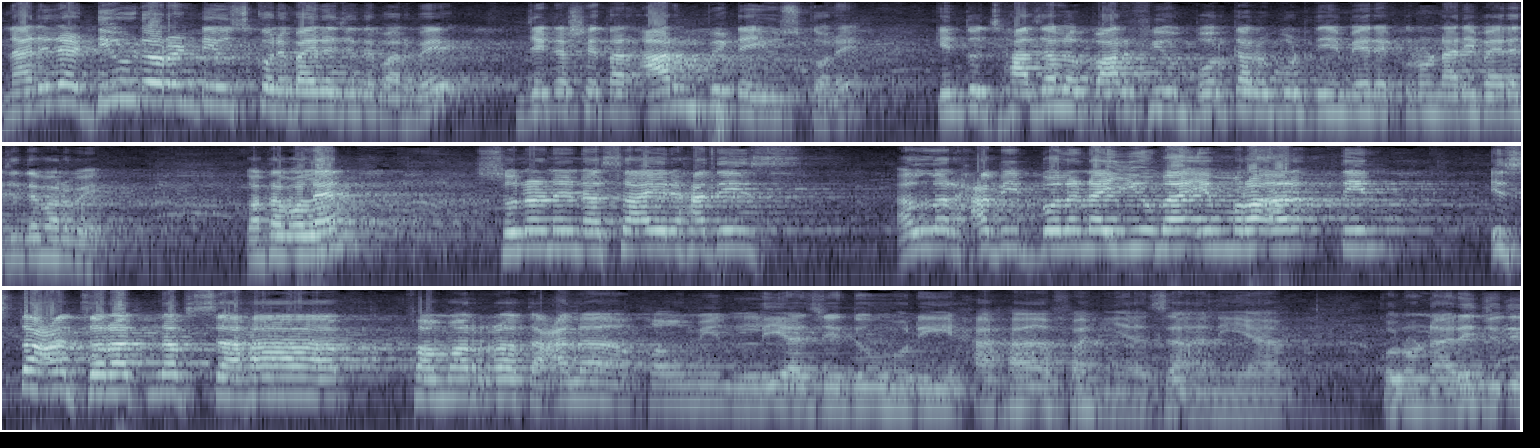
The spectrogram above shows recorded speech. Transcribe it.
নারীরা ডিউডোরেন্ট ইউজ করে বাইরে যেতে পারবে, যেটা সে তার আর্ম পিটে ইউজ করে, কিন্তু ঝাঁঝালো পারফিউম বোরকার উপর দিয়ে মেরে কোনো নারী বাইরে যেতে পারবে? কথা বলেন? সুনানে নাসাইর হাদিস আল্লাহর হাবিব বলেন, আইয়ুমা ইমরাআতিন ইস্তা'তারাত নাফসাহা, ফামাররাত আলা কওমিন লিয়াজিদু রিহাহা, ফাহিয়া জানিয়া। কোন নারী যদি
